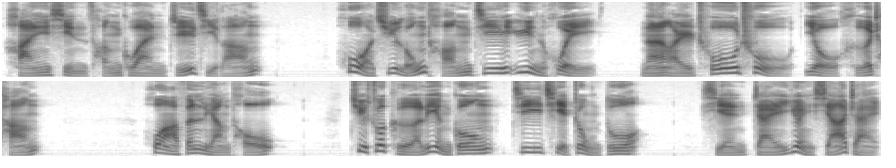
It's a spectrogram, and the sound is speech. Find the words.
韩信曾官执戟郎，霍屈龙腾皆运会，男儿出处又何尝？话分两头，却说葛令公姬妾众多，嫌宅院狭窄，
